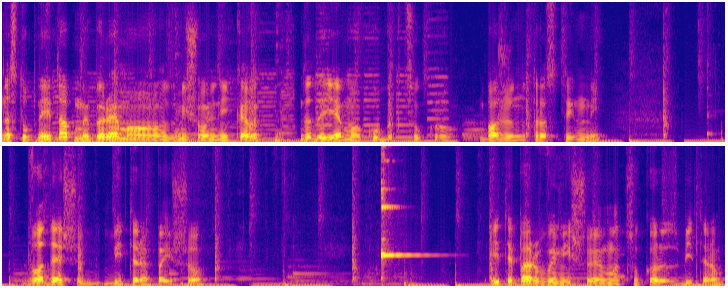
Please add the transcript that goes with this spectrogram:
Наступний етап ми беремо змішувальний келих, додаємо кубик цукру бажано тростинний, 2 деші бітера пейшо. І тепер вимішуємо цукор з бітером.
